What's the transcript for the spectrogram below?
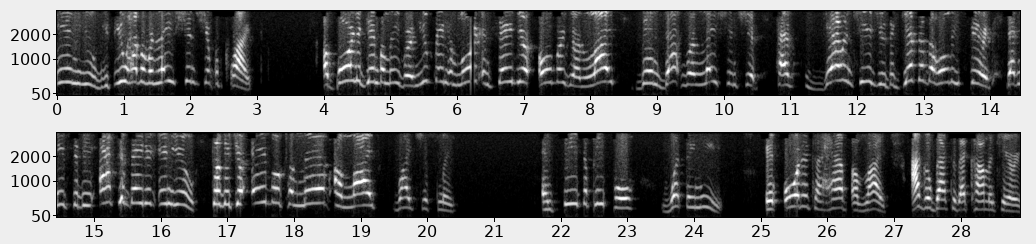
in you. If you have a relationship with Christ, a born-again believer, and you've made him Lord and Savior over your life, then that relationship has guaranteed you the gift of the Holy Spirit that needs to be activated in you so that you're able to live a life righteously and feed the people what they need in order to have a life. I go back to that commentary.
